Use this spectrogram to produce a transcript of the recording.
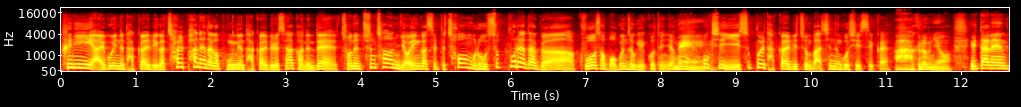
흔히 알고 있는 닭갈비가 철판에다가 볶는 닭갈비를 생각하는데 저는 춘천 여행 갔을 때 처음으로 숯불에다가 구워서 먹은 적이 있거든요. 네. 혹시 이 숯불 닭갈비 좀 맛있는 곳이 있을까요? 아, 그럼요. 일단은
